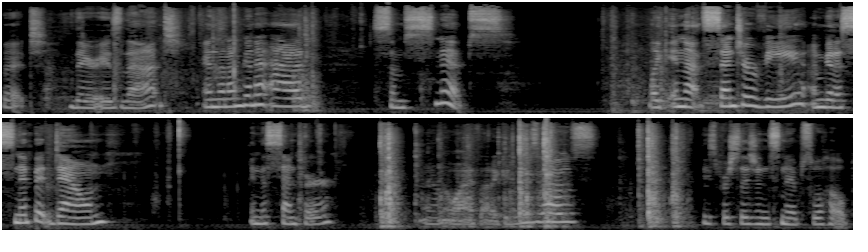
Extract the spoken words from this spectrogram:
But there is that. And then I'm gonna add some snips. Like in that center V, I'm gonna snip it down in the center. I don't know why I thought I could use those. These precision snips will help.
